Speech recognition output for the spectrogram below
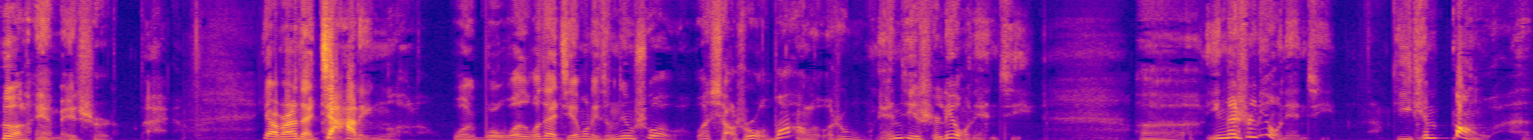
饿了也没吃的，哎，要不然在家里饿了。我我我我在节目里曾经说过，我小时候我忘了我是五年级是六年级，呃，应该是六年级。一天傍晚，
